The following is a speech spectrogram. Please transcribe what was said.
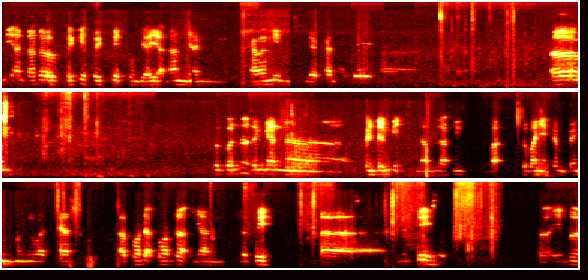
Ini antara pakej-pakej pembiayaan yang sekarang ni disediakan oleh uh, um, sempena dengan uh, pandemik 19 ni kebanyakan bank mengeluarkan uh, produk-produk yang lebih uh, lebih uh, ber,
